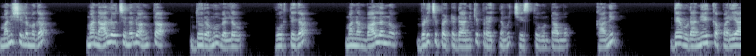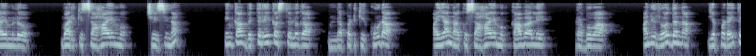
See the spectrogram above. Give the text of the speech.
మనుషులముగా మన ఆలోచనలు అంత దూరము వెళ్ళవు. పూర్తిగా మనం వాళ్ళను విడిచిపెట్టడానికి ప్రయత్నము చేస్తూ ఉంటాము. కానీ దేవుడు అనేక పర్యాయములో వారికి సహాయము చేసిన ఇంకా వ్యతిరేకస్తులుగా ఉన్నప్పటికీ కూడా అయ్యా నాకు సహాయము కావాలి ప్రభువా అని రోదన ఎప్పుడైతే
